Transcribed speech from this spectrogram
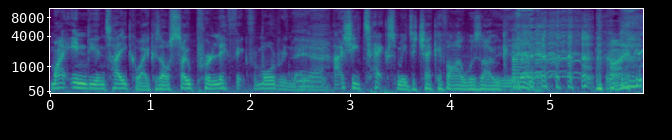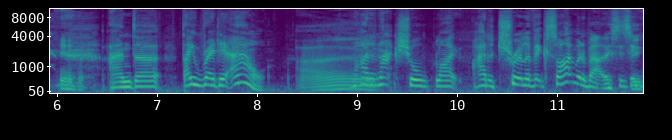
my Indian takeaway, because I was so prolific from ordering there, Yeah. actually texted me to check if I was okay. right? And uh, they read it out. And I had an actual, like, I had a trill of excitement about this. It's, you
